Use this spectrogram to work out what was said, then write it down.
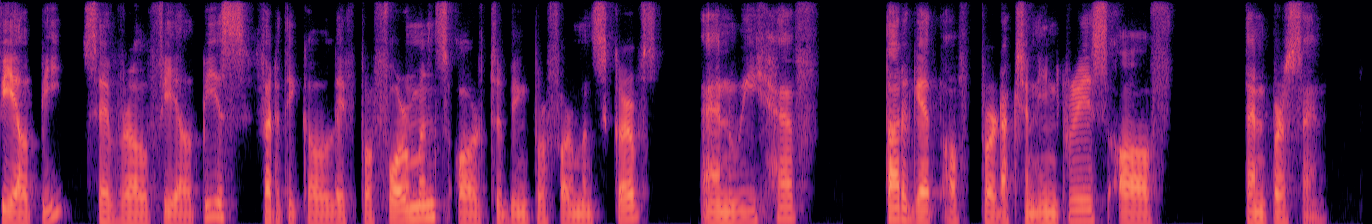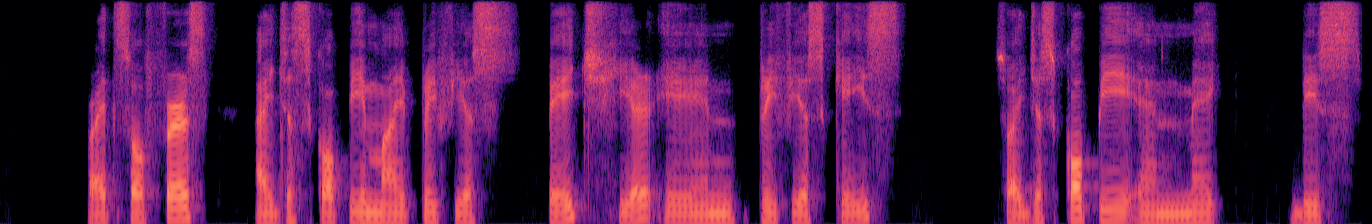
VLP, several VLPs, vertical lift performance or tubing performance curves, and we have target of production increase of 10%, right? So first, I just copy my previous page here in previous case. So I just copy and make this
